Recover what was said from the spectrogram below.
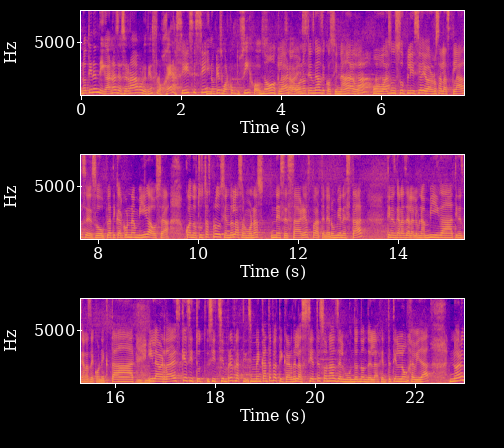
no tienes ni ganas de hacer nada porque tienes flojera. Sí, sí, sí. Y no quieres jugar con tus hijos. No, claro. O no tienes ganas de cocinar. o, es un suplicio llevarlos a las clases o platicar con una amiga. O sea, cuando tú estás produciendo las hormonas necesarias para tener un bienestar, tienes ganas de hablarle a una amiga, tienes ganas de conectar. Y la verdad es que si tú, si siempre me encanta platicar de las siete zonas del mundo en donde la gente tiene longevidad, no eran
